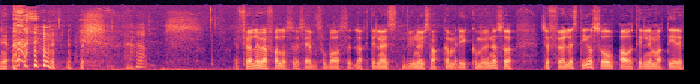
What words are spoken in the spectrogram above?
ja. Jeg føler i hvert fall også, hvis jeg får bare lagt til, Når vi snakker med de kommunene, så, så, føles de også av og til med at de er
